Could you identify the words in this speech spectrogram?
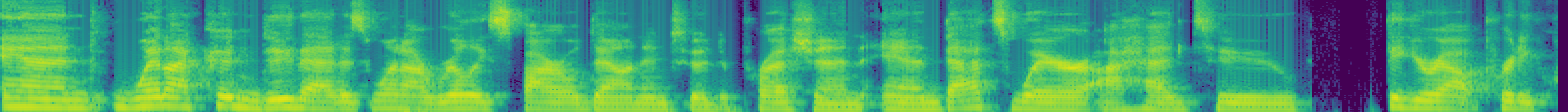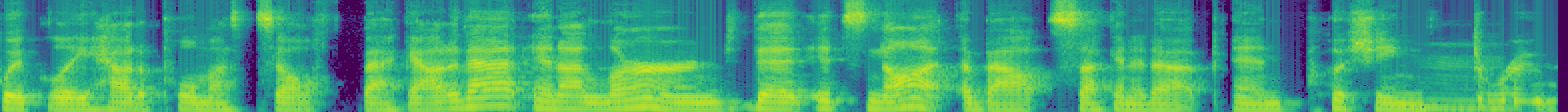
And when I couldn't do that is when I really spiraled down into a depression. And that's where I had to figure out pretty quickly how to pull myself back out of that. And I learned that it's not about sucking it up and pushing mm. through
